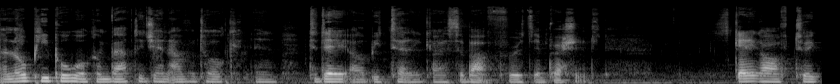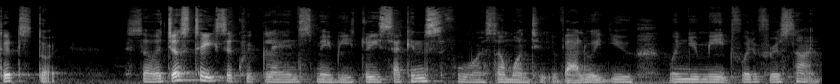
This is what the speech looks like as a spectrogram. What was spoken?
Hello, people. Welcome back to Gen Alpha Talk, and today I'll be telling you guys about first impressions. It's getting off to a good start. So it just takes a quick glance, maybe three seconds, for someone to evaluate you when you meet for the first time.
